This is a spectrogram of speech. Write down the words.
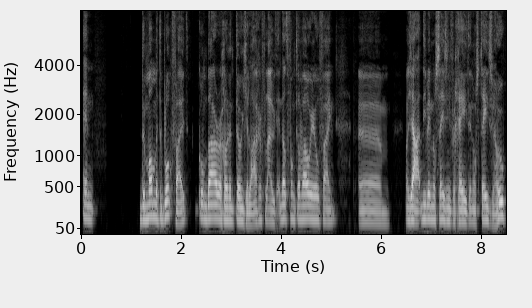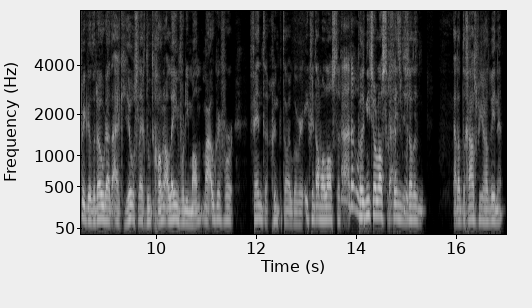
En de man met de blokfluit kon daardoor gewoon een toontje lager fluiten. En dat vond ik dan wel weer heel fijn. Ehm, want ja, die ben ik nog steeds niet vergeten. En nog steeds hoop ik dat Roda het eigenlijk heel slecht doet. Gewoon alleen voor die man. Maar ook weer voor Vente gun ik het dan ook wel weer. Ik vind het allemaal lastig. Ja. Wat ik niet zo lastig Ja, vind is is dat, het, ja, dat de Graafschap hier gaat winnen.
